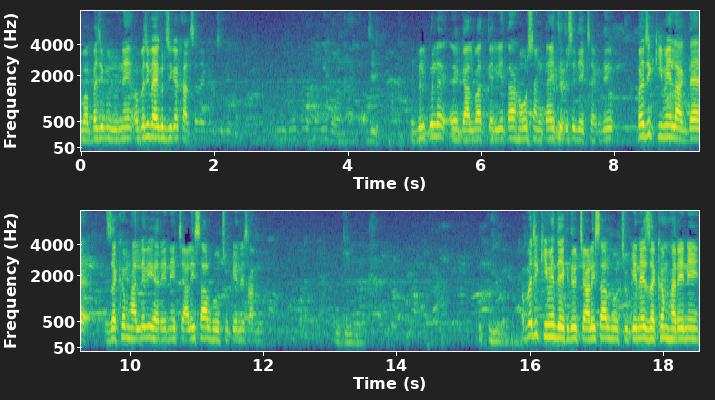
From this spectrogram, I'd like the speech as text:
ਬਾਬਾ ਜੀ ਮਰੂ ਨੇ ਬਾਬਾ ਜੀ ਵਾਹਿਗੁਰੂ ਜੀ ਕਾ ਖਾਲਸਾ ਵਾਹਿਗੁਰੂ ਜੀ ਕੀ ਫਤਿਹ। ਜੀ ਤੇ ਬਿਲਕੁਲ ਗੱਲਬਾਤ ਕਰੀਏ ਤਾਂ ਹੋਰ ਸੰਗਤਾਂ ਇੱਥੇ ਤੁਸੀਂ ਦੇਖ ਸਕਦੇ ਹੋ। ਬਾਬਾ ਜੀ ਕਿਵੇਂ ਲੱਗਦਾ ਹੈ? ਜ਼ਖਮ ਹਾਲੇ ਵੀ ਹਰੇ ਨੇ 40 ਸਾਲ ਹੋ ਚੁੱਕੇ ਨੇ ਸਾਨੂੰ। ਬਾਬਾ ਜੀ ਕਿਵੇਂ ਦੇਖਦੇ ਹੋ? 40 ਸਾਲ ਹੋ ਚੁੱਕੇ ਨੇ ਜ਼ਖਮ ਹਰੇ ਨੇ।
